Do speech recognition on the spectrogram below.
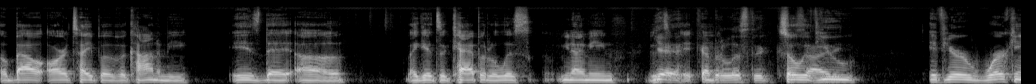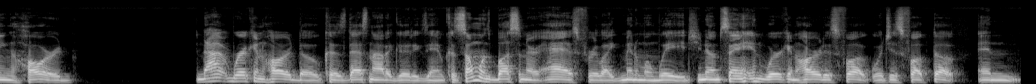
about our type of economy is that uh like it's a capitalist you know what I mean? It's- yeah, it- capitalistic. So if you if you're working hard, not working hard though, because that's not a good example. Because someone's busting their ass for like minimum wage. You know what I'm saying? Working hard as fuck, which is fucked up, and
